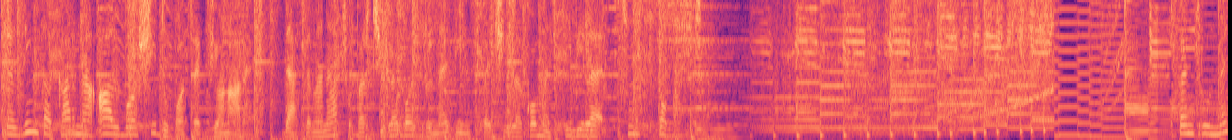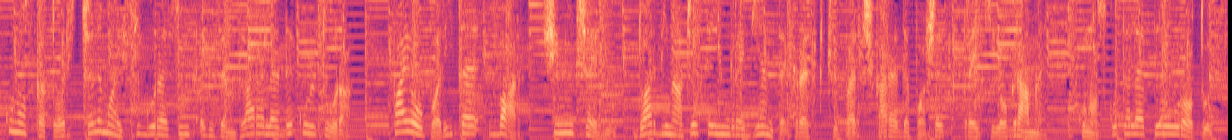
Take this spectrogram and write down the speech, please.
prezintă carnea albă și după secționare. De asemenea, ciupercile bătrâne din speciile comestibile sunt toxice. Pentru necunoscători, cele mai sigure sunt exemplarele de cultură, paie opărite, var și miceliu. Doar din aceste ingrediente cresc ciuperci care depășesc 3 kg. Cunoscutele pleurotus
